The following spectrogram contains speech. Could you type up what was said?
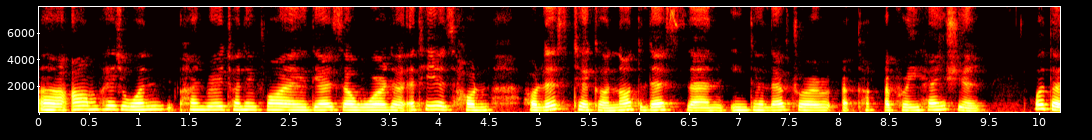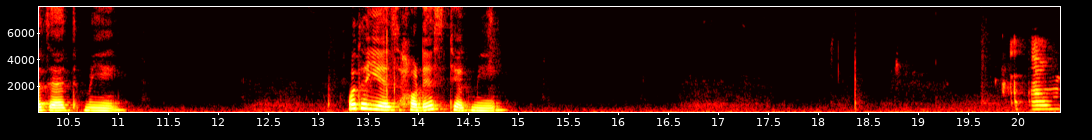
Uh, on page 125, there's a word. It is hol- holistic, not less than intellectual apprehension. What does that mean? What is holistic mean? Um,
